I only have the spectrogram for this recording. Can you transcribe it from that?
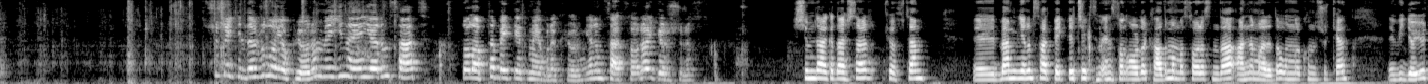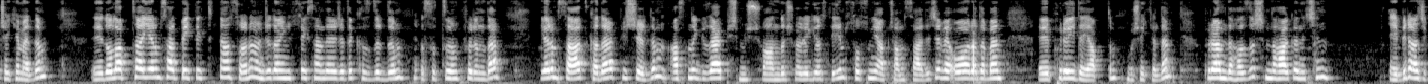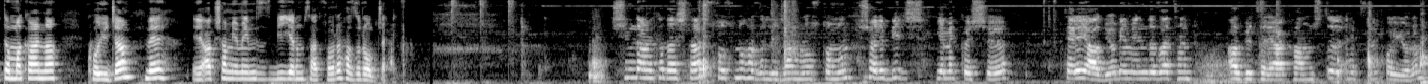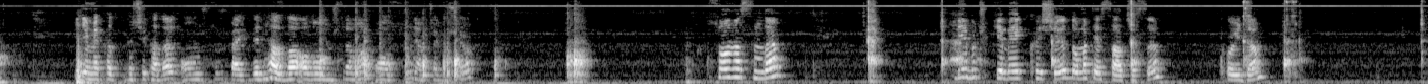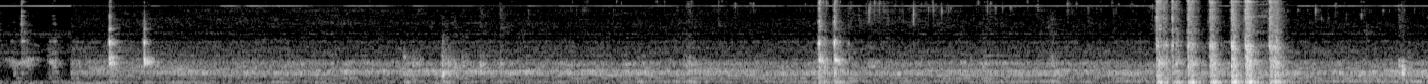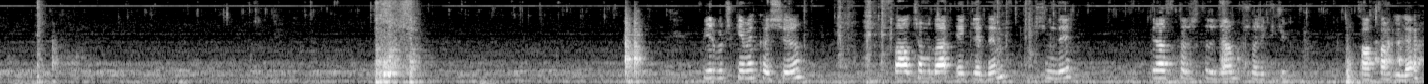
şu şekilde rulo yapıyorum ve yine yarım saat dolapta bekletmeye bırakıyorum. Yarım saat sonra görüşürüz. Şimdi arkadaşlar köftem e, ben yarım saat bekletecektim. En son orada kaldım ama sonrasında annem aradı. Onunla konuşurken e, videoyu çekemedim. E, dolapta yarım saat beklettikten sonra önceden 180 derecede kızdırdığım, ısıttığım fırında yarım saat kadar pişirdim. Aslında güzel pişmiş şu anda. Şöyle göstereyim. Sosunu yapacağım sadece ve o arada ben e, püreyi de yaptım bu şekilde. Pürem de hazır. Şimdi Hakan için e, birazcık da makarna koyacağım ve e, akşam yemeğimiz bir yarım saat sonra hazır olacak. Şimdi arkadaşlar sosunu hazırlayacağım rostomun. Şöyle bir yemek kaşığı tereyağı diyor. Benim elimde zaten az bir tereyağı kalmıştı. Hepsini koyuyorum. Bir yemek kaşığı kadar olmuştur. Belki de biraz daha az olmuştur ama olsun. Yapacak bir şey yok. Sonrasında bir buçuk yemek kaşığı domates salçası koyacağım. Bir buçuk yemek kaşığı salçamı da ekledim. Şimdi biraz karıştıracağım şöyle küçük tahtam ile.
